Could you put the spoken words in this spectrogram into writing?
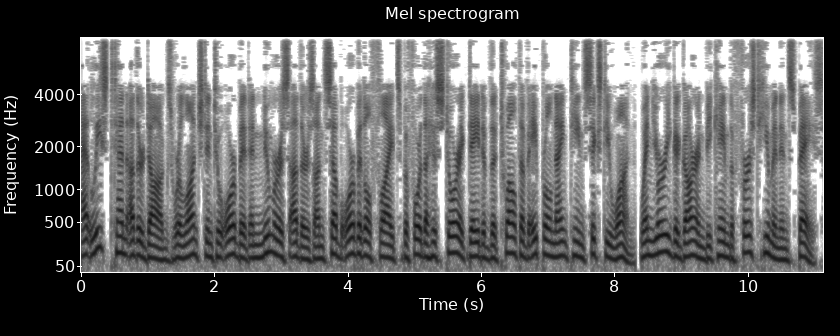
At least ten other dogs were launched into orbit and numerous others on suborbital flights before the historic date of 12 April 1961, when Yuri Gagarin became the first human in space.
